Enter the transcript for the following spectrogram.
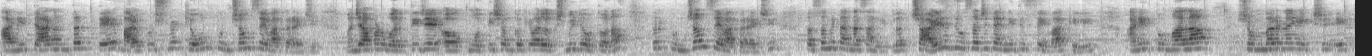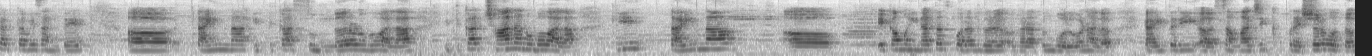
आणि त्यानंतर ते बाळकृष्ण ठेवून कुंचम सेवा करायची. म्हणजे आपण वरती जे मोतीशंख किंवा लक्ष्मी ठेवतो ना तर कुंचम सेवा करायची. तसं मी त्यांना सांगितलं. चाळीस दिवसाची त्यांनी ती सेवा केली आणि तुम्हाला शंभर नाही एकशे एक टक्का मी सांगते ताईंना इतका सुंदर अनुभव आला इतका छान अनुभव आला की ताईंना एका महिन्यातच परत घर घरातून बोलवण आलं. काहीतरी सामाजिक प्रेशर होतं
